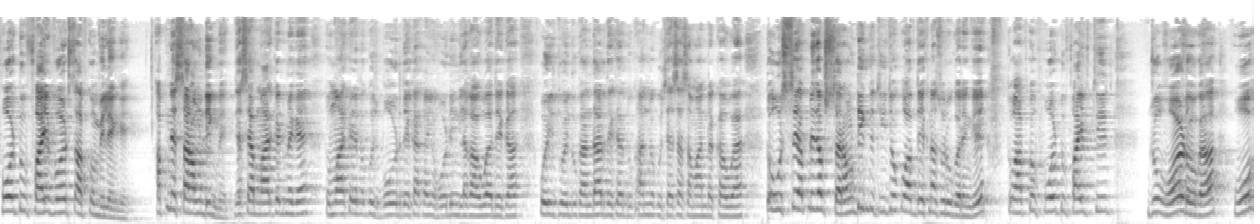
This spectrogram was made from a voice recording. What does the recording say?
फोर टू फाइव वर्ड्स आपको मिलेंगे। अपने सराउंडिंग में। जैसे आप मार्केट में गए तो मार्केट में कुछ बोर्ड देखा, कहीं होर्डिंग लगा हुआ देखा, कोई कोई दुकानदार देखा, दुकान में कुछ ऐसा सामान रखा हुआ है। तो उससे अपने जब सराउंडिंग की चीज़ों को आप देखना शुरू करेंगे तो आपको फोर टू फाइव चीज़ जो वर्ड होगा, वो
